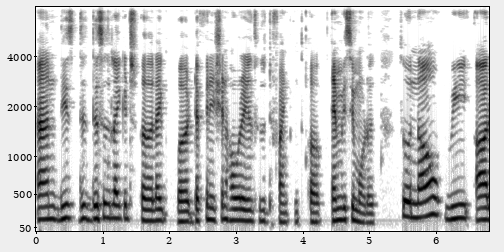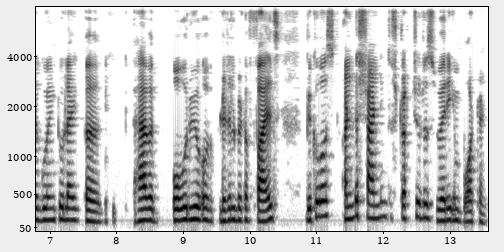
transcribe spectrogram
and this this is like its uh, like uh, definition how rails is defined uh, mvc model. So now we are going to like uh, have an overview of little bit of files because understanding the structure is very important.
